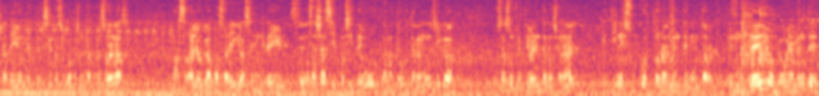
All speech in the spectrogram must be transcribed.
ya te digo, entre 300 y 400 personas, más algo que va a pasar ahí que va a ser increíble. Sí. Más allá si después si te gusta o no te gusta la música, o sea, es un festival internacional que tiene su costo realmente montarlo. En un predio que obviamente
